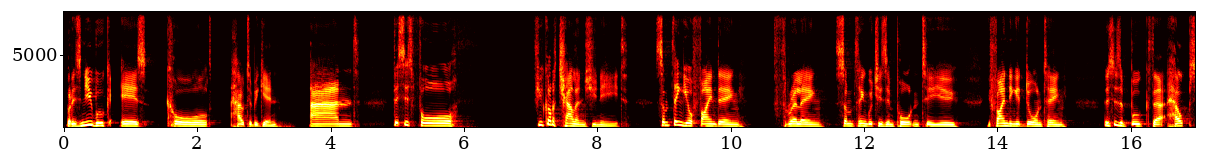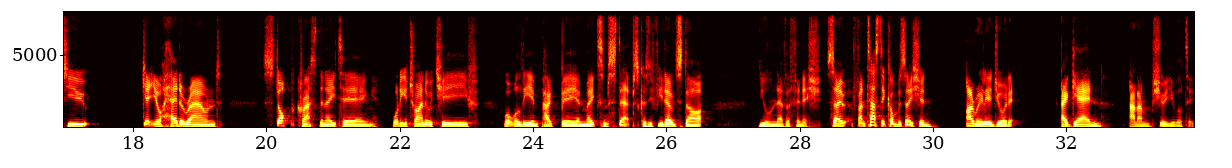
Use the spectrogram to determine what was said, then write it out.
But his new book is called How to Begin. And this is for if you've got a challenge you need, something you're finding thrilling, something which is important to you, you're finding it daunting. This is a book that helps you get your head around, stop procrastinating. What are you trying to achieve? What will the impact be? And make some steps. Because if you don't start, you'll never finish. So, fantastic conversation. I really enjoyed it again, and I'm sure you will too.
